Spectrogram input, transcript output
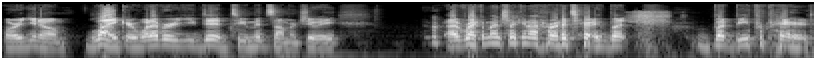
or you know like or whatever you did to Midsommar, Chewy, I recommend checking out Hereditary, but but be prepared.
